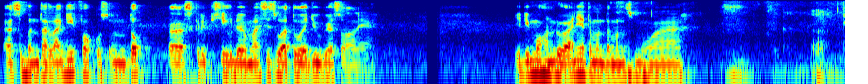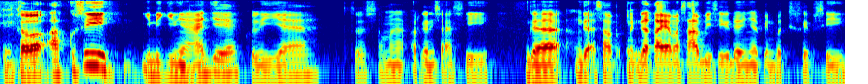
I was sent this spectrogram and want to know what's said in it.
uh, sebentar lagi fokus untuk uh, skripsi udah mahasiswa tua juga soalnya. Jadi mohon doanya teman-teman semua. Oke, kalau aku sih gini-gini aja ya, kuliah, terus sama organisasi nggak nggak nggak kayak Mas Abi sih udah nyiapin buat skripsi.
